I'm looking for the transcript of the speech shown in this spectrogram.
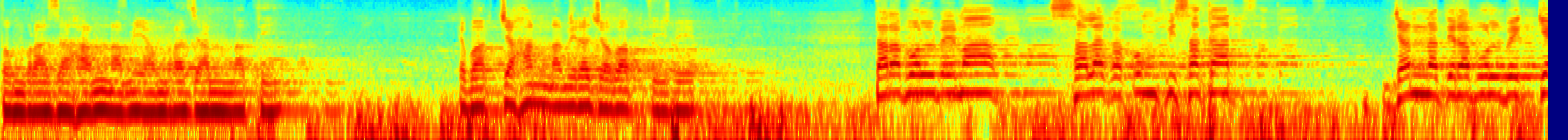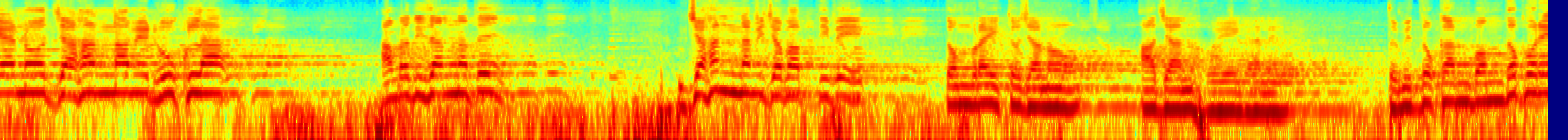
তোমরা জাহান্নামী, আমরা জান্নাতি। এবার জাহান্নামীরা জবাব দিবে। তারা বলবে, মা সালাকা কুমফি সাকাত জান্নাতেরা বলবে, কেন জাহান্নামে ঢুকলা? আমরা দি জান্নাতে? জাহান্নামী জবাব দিবে, তোমরাই তো জানো, আজান হয়ে গেলে। তুমি দোকান বন্ধ করে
